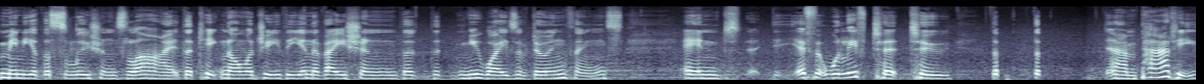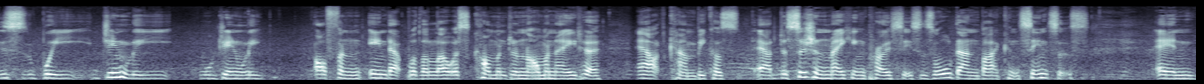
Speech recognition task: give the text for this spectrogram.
many of the solutions lie: the technology, the innovation, the the new ways of doing things. And if it were left to, to the the um, parties, we generally will generally often end up with the lowest common denominator outcome because our decision making process is all done by consensus and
